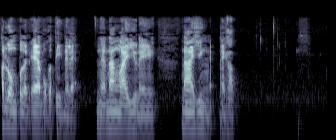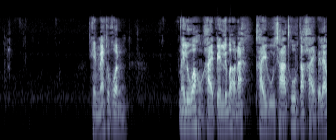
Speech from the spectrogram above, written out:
พัดลมเปิดแอร์ปกติเนี่ยแหละเนี่ยนั่งไลฟ์อยู่ในหน้าหิ้งเนี่ยนะครับ เห็นไหมทุกคน ไม่รู้ว่าของใครเป็นหรือเปล่านะ ใครบูชาทูบตาไข่ไปแล้ว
